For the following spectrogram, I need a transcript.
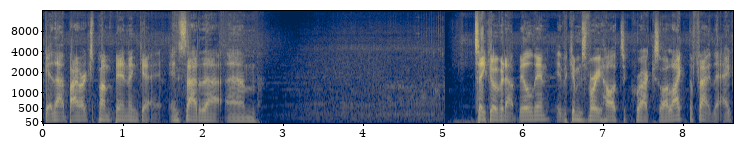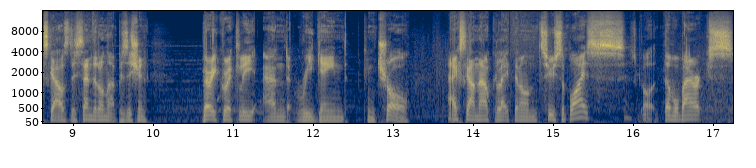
get that barracks pump in and get inside of that, um, take over that building, it becomes very hard to crack. So I like the fact that Excal's descended on that position very quickly and regained control. Excal now collecting on two supplies. He's got double barracks.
